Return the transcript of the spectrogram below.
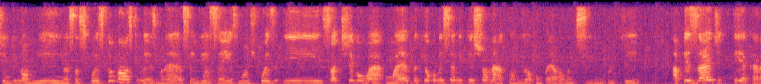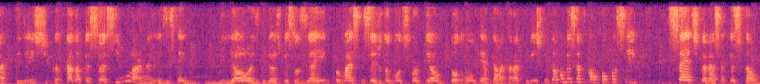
tinha gnominho, essas coisas que eu gosto mesmo, né? Acendi incenso, um monte de coisa. E só que chegou uma, uma época que eu comecei a me questionar quando eu acompanhava muito signo, porque apesar de ter a característica, cada pessoa é singular, né? Existem milhões, bilhões de pessoas. E aí, por mais que seja todo mundo escorpião, todo mundo tem aquela característica. Então eu comecei a ficar um pouco assim, cética nessa questão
